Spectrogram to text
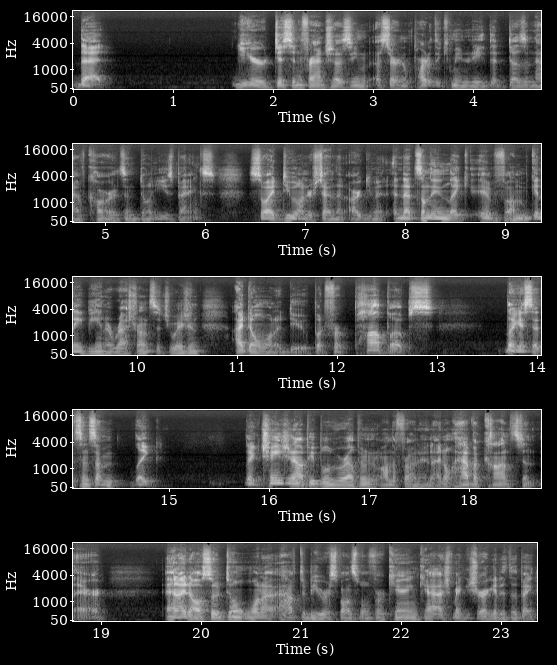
that you're disenfranchising a certain part of the community that doesn't have cards and don't use banks. So I do understand that argument, and that's something like if I'm going to be in a restaurant situation, I don't want to do. But for pop ups, like I said, since I'm like like changing out people who are helping on the front end, I don't have a constant there. And I also don't want to have to be responsible for carrying cash, making sure I get it to the bank.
